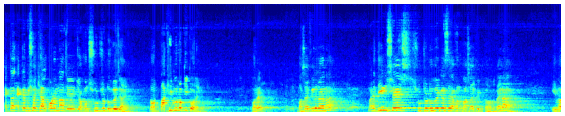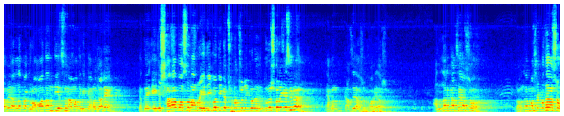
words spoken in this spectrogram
একটা একটা বিষয় খেয়াল করেন না যে যখন সূর্য ডুবে যায়, তখন পাখিগুলো কি করে? বলেন। বাসায় ফিরে যায় না? মানে দিন শেষ, সূর্য ডুবে গেছে, এখন বাসায় ফিরতে হবে, তাই না? এভাবে আল্লাহ পাক রমাদান দিয়েছেন আমাদেরকে, কেন জানেন? যাতে এই যে সারা বছর আমরা এদিক ওদিকে ছোটাছুটি করে দূরে সরে গেছি না, এখন কাছে আসো, ঘরে আসো। আল্লাহর কাছে আসো। রমজান মাসে কোথায় আসো?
